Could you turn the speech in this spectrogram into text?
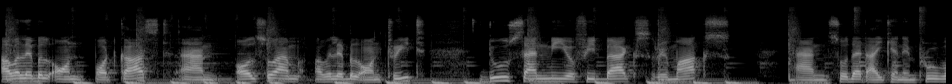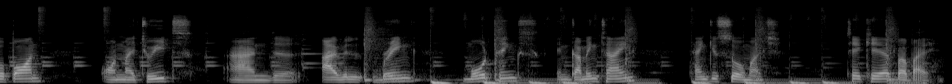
available on podcast and also I'm available on tweet. Do send me your feedbacks, remarks, and so that I can improve upon on my tweets and uh, I will bring more things in coming time. Thank you so much. Take care. Bye bye.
